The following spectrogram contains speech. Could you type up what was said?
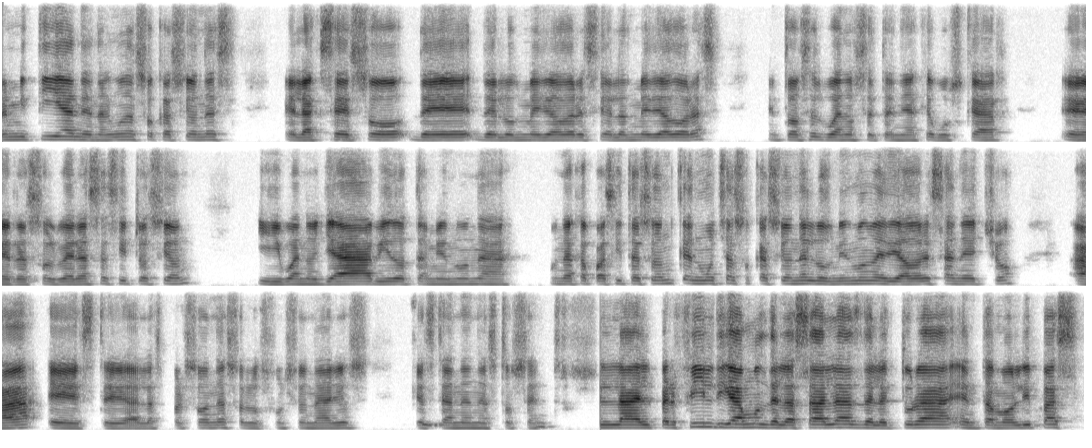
permitían en algunas ocasiones el acceso de, los mediadores y de las mediadoras. Entonces, bueno, se tenía que buscar eh, resolver esa situación y bueno, ya ha habido también una, una capacitación que en muchas ocasiones los mismos mediadores han hecho a, este, a las personas o los funcionarios que están en estos centros. el perfil, digamos, de las salas de lectura en Tamaulipas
